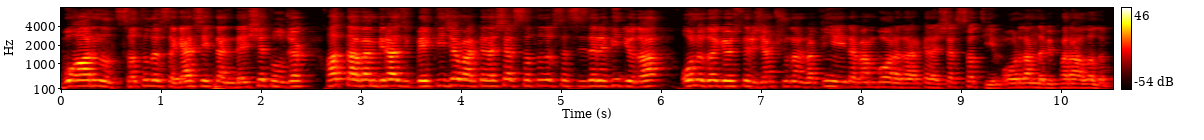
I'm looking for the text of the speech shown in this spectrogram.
bu Arnold satılırsa gerçekten dehşet olacak. Hatta ben birazcık bekleyeceğim arkadaşlar. Satılırsa sizlere videoda onu da göstereceğim. Şuradan Rafinha'yı da ben bu arada arkadaşlar satayım. Oradan da bir para alalım.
